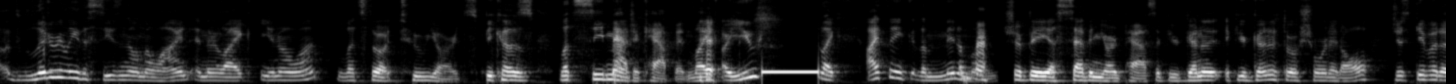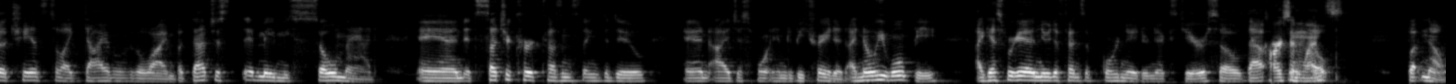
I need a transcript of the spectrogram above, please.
uh, Literally the season on the line, and they're like, you know what? Let's throw it two yards because let's see magic happen. Like, are you like I think the minimum should be a seven yard pass if you're gonna if you're gonna throw short at all, just give it a chance to like dive over the line. But that just it made me so mad. And it's such a Kirk Cousins thing to do, and I just want him to be traded. I know he won't be. I guess we're getting a new defensive coordinator next year, so that Carson help. Wentz. But no,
